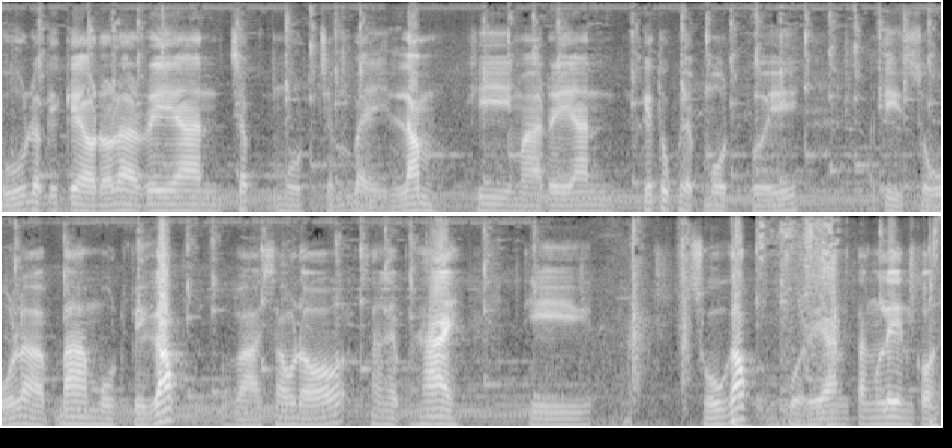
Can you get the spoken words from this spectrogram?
bú được cái kèo đó là Real chấp 1.75 khi mà Real kết thúc hiệp 1 với tỷ số là 3-1 về góc và sau đó sang hiệp 2 thì số góc của Real tăng lên còn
